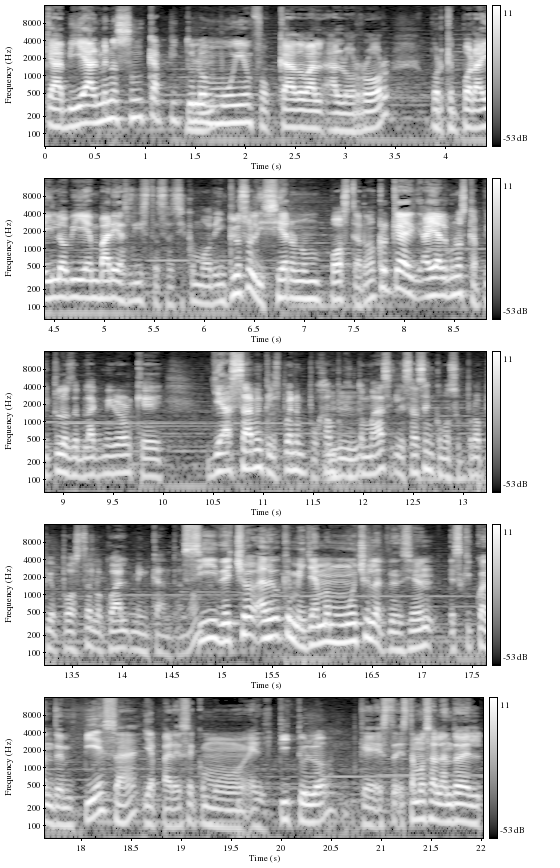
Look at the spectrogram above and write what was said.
que había al menos un capítulo muy enfocado al, al horror, porque por ahí lo vi en varias listas, así como de incluso le hicieron un póster, ¿no? Creo que hay, hay algunos capítulos de Black Mirror que ya saben que los pueden empujar un poquito más y les hacen como su propio póster, lo cual me encanta, ¿no? Sí, de hecho, algo que me llama mucho la atención es que cuando empieza y aparece como el título, que est- estamos hablando del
